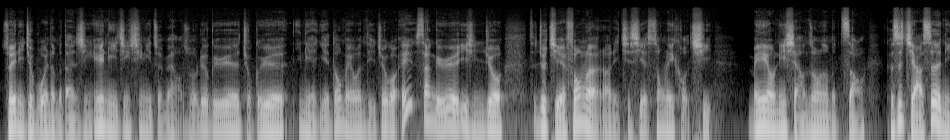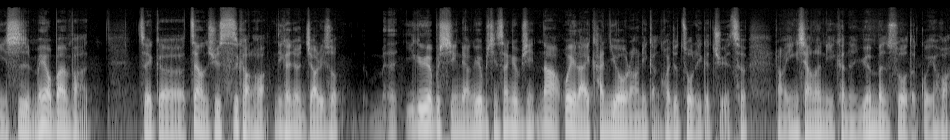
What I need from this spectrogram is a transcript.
所以你就不会那么担心，因为你已经心里准备好，说六个月、九个月、一年也都没问题。结果，诶，三个月疫情就这就解封了，然后你其实也松了一口气，没有你想象中那么糟。可是，假设你是没有办法这个这样子去思考的话，你可能就很焦虑，说。呃，一个月不行，两个月不行，三个月不行，那未来堪忧。然后你赶快就做了一个决策，然后影响了你可能原本所有的规划。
